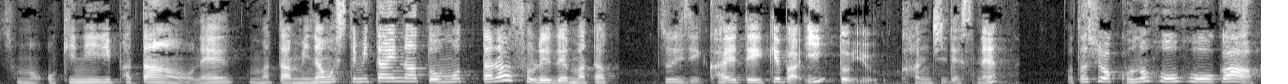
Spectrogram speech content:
そのお気に入りパターンをね、また見直してみたいなと思ったら、それでまた随時変えていけばいいという感じですね。私はこの方法が、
